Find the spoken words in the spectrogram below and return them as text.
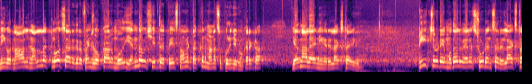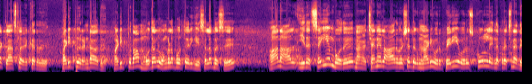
நீங்கள் ஒரு நாலு நல்ல க்ளோஸாக இருக்கிற ஃப்ரெண்ட்ஸ் உட்காரும்போது எந்த விஷயத்தை பேசினாலும் டக்குன்னு மனசு புரிஞ்சுக்கும். கரெக்டாக எதனால் நீங்கள் ரிலாக்ஸ்டாக இருக்கீங்க? டீச்சருடைய முதல் வேலை ஸ்டூடெண்ட்ஸை ரிலாக்ஸ்டாக கிளாஸில் வைக்கிறது. படிப்பு ரெண்டாவது. படிப்பு தான் முதல் உங்களை பொறுத்த வரைக்கும். சிலபஸ்ஸு ஆனால் இதை செய்யும்போது நாங்கள் சென்னையில் ஆறு வருஷத்துக்கு முன்னாடி ஒரு பெரிய ஒரு ஸ்கூலில் இந்த பிரச்சனை இது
